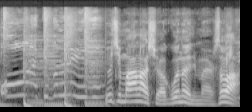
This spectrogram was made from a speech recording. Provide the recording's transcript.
Oh. 尤其麻辣香锅那里面是吧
